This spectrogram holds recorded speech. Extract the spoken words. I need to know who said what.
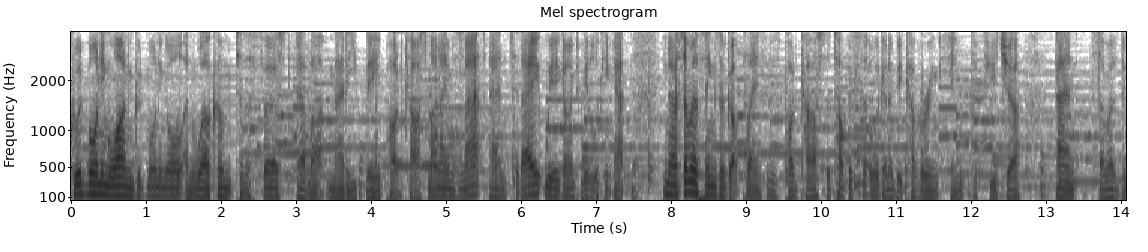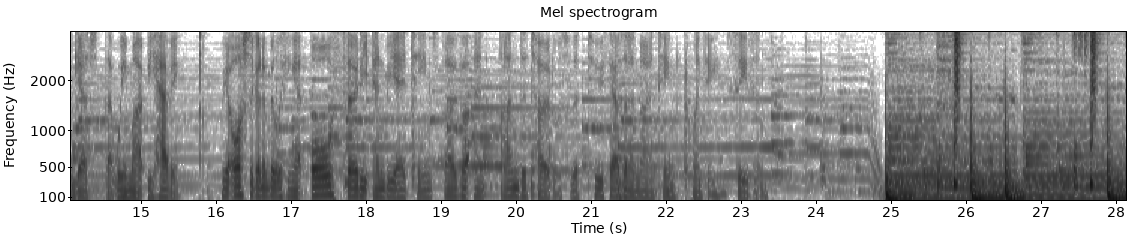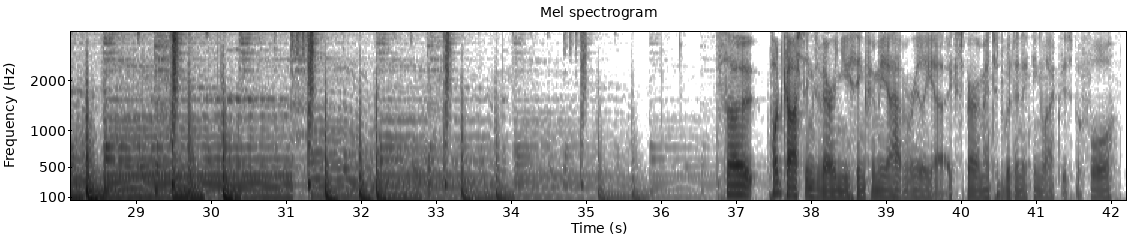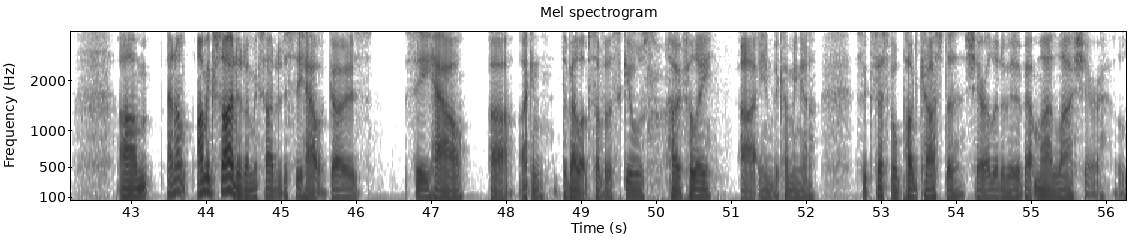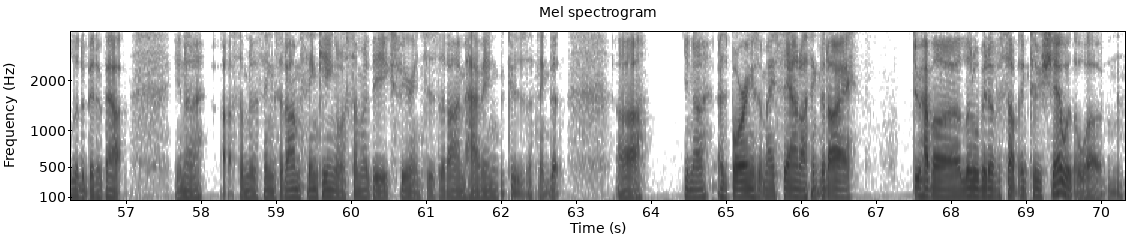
Speaker 1: Good morning, one. Good morning, all, and welcome to the first ever Matty B podcast. My name is Matt, and today we are going to be looking at, you know, some of the things I've got planned for this podcast, the topics that we're going to be covering in the future, and some of the guests that we might be having. We are also going to be looking at all 30 NBA teams over and under totals for the 2019 20 season. So, podcasting is a very new thing for me. I haven't really uh, experimented with anything like this before. Um, and I'm I'm excited. I'm excited to see how it goes, see how uh, I can develop some of the skills, hopefully, uh, in becoming a successful podcaster. Share a little bit about my life, share a little bit about, you know, uh, some of the things that I'm thinking or some of the experiences that I'm having. Because I think that, uh, you know, as boring as it may sound, I think that I do have a little bit of something to share with the world, and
